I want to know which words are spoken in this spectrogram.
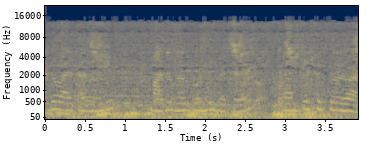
राजू माझं घर बनवून देत. आहे त्यांचे शुक्रवार.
